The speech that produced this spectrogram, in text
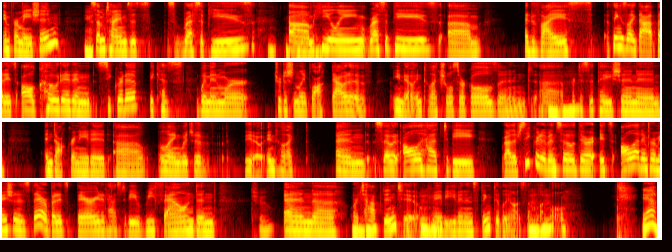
information. Yeah. Sometimes it's recipes, um, healing recipes, um, advice, things like that. But it's all coded and secretive because women were traditionally blocked out of, you know, intellectual circles and uh, participation in indoctrinated uh, language of, you know, intellect. And so it all had to be rather secretive. And so there, it's all that information is there, but it's buried. It has to be refound and true. and uh, or tapped into, maybe even instinctively on some level. Yeah,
